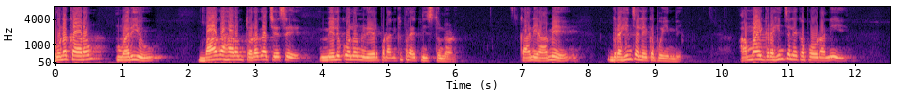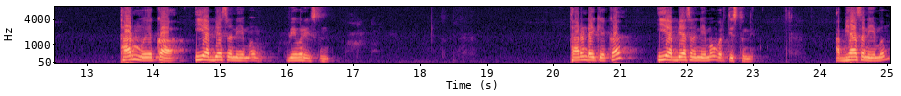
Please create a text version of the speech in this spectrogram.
గుణకారం మరియు భాగాహారం త్వరగా చేసే మెలకువలను నేర్పడానికి ప్రయత్నిస్తున్నాడు. కానీ ఆమె గ్రహించలేకపోయింది. అమ్మాయి గ్రహించలేకపోవడాన్ని థర్మ్ యొక్క ఈ అభ్యాస నియమం వివరిస్తుంది. థారండైక్ యొక్క ఈ అభ్యాస నియమం వర్తిస్తుంది. అభ్యాస నియమం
